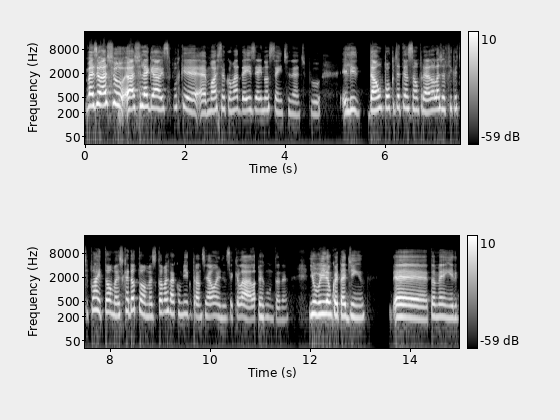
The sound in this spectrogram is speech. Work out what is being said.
Mas eu acho, eu acho legal isso porque é, mostra como a Daisy é inocente, né? Tipo, ele dá um pouco de atenção pra ela, ela já fica tipo, ai, Thomas, cadê o Thomas? O Thomas vai comigo pra não sei aonde, não sei o que lá. Ela pergunta, né? E o William, coitadinho, é, também, ele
